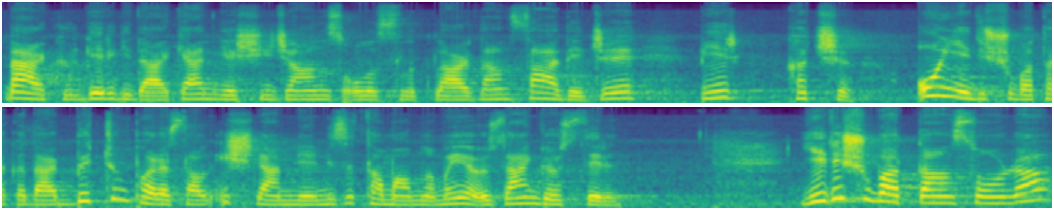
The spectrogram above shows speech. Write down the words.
Merkür geri giderken yaşayacağınız olasılıklardan sadece bir kaçı. 17 Şubat'a kadar bütün parasal işlemlerinizi tamamlamaya özen gösterin. 7 Şubat'tan sonra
